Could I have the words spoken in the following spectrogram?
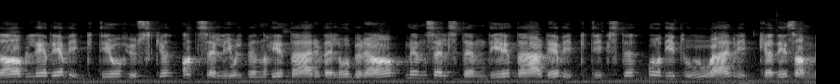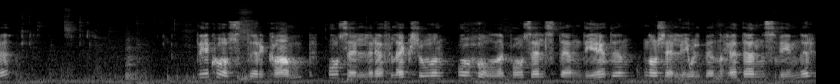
Da ble det viktig å huske at selvhjulpenhet er vel og bra, men selvstendighet er det viktigste, og de to er ikke det samme. Det koster kamp og selvrefleksjon å holde på selvstendigheten når selvhjulpenheten svinner,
